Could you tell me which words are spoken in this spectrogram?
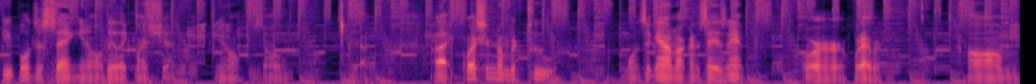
people just saying you know they like my shit you know so yeah. All right question number two. Once again i'm not going to say his name or her whatever. Um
